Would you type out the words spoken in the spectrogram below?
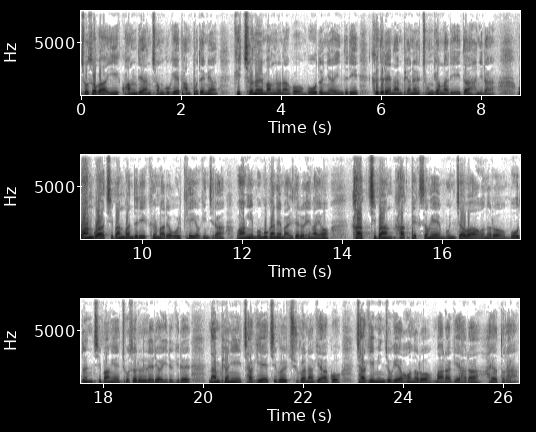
조서가 이 광대한 전국에 반포되면 귀천을 막론하고 모든 여인들이 그들의 남편을 존경하리이다 하니라. 왕과 지방관들이 그 말을 옳게 여긴지라 왕이 무무간의 말대로 행하여 각 지방, 각 백성의 문자와 언어로 모든 지방의 조서를 내려 이르기를 남편이 자기의 집을 주관하게 하고 자기 민족의 언어로 말하게 하라 하였더라.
